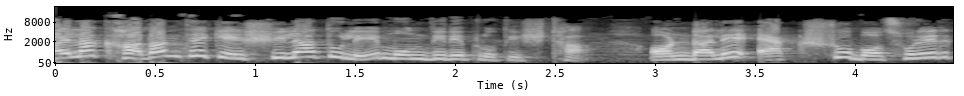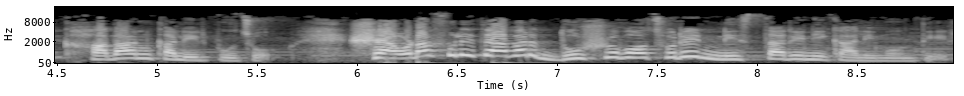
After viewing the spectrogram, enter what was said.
কয়লা খাদান থেকে শিলা তুলে মন্দিরে প্রতিষ্ঠা। অন্ডালে একশো বছরের খাদান কালীর পুজো। শেওড়াফুলিতে আবার দুশো বছরের নিস্তারিণী কালী মন্দির।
